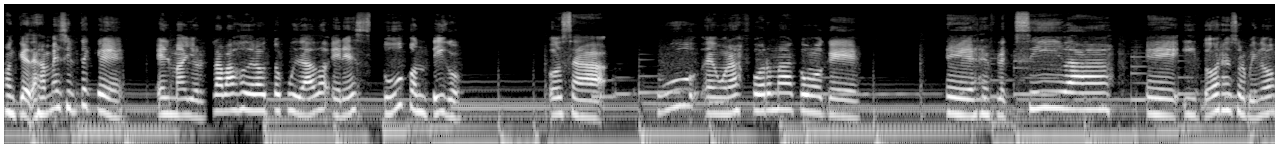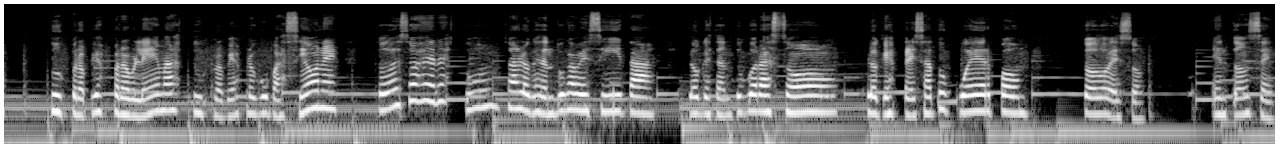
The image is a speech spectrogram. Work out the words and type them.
Aunque déjame decirte que el mayor trabajo del autocuidado eres tú contigo. O sea, tú en una forma como que eh, reflexiva eh, y todo resolviendo tus propios problemas, tus propias preocupaciones. Todo eso eres tú, ¿sabes? Lo que está en tu cabecita, lo que está en tu corazón, lo que expresa tu cuerpo, todo eso. Entonces,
